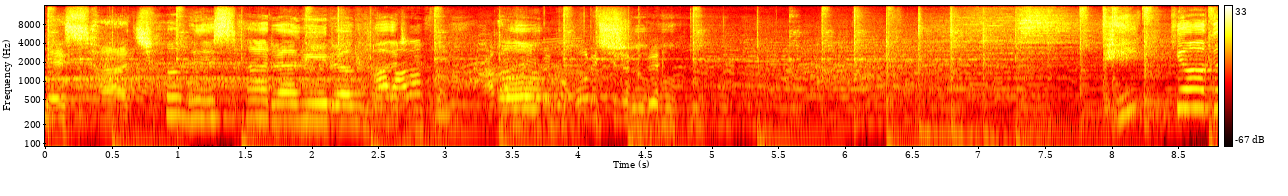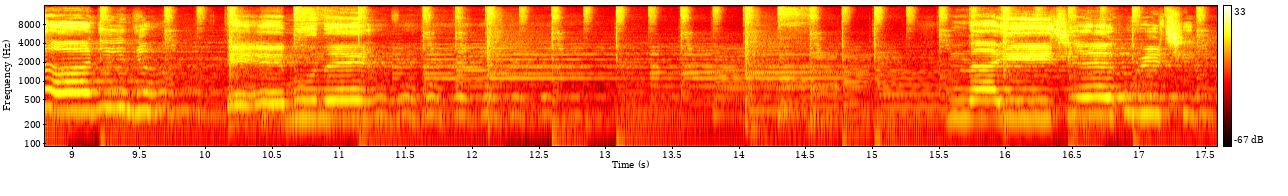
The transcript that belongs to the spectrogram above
내 사전에 사랑이란 말을 없죠 비껴간 인연 때문에 나 이제 울지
